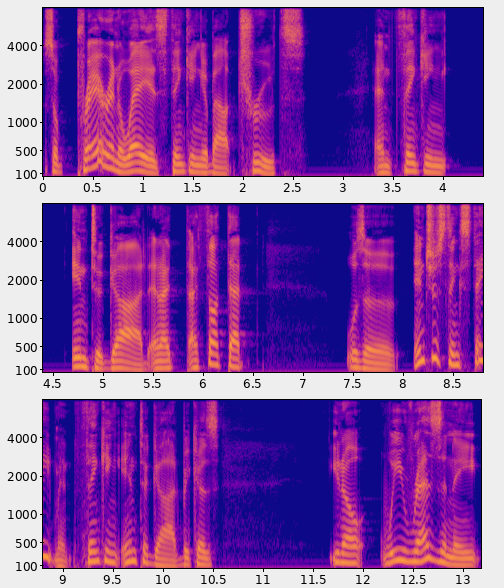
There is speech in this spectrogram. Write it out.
so prayer in a way is thinking about truths and thinking into God. And I, I thought that was a interesting statement, thinking into God, because you know, we resonate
